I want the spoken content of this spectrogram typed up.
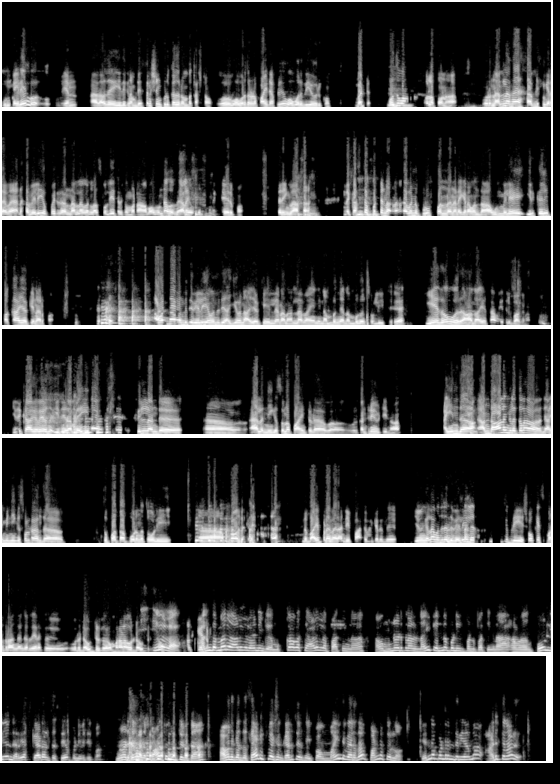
உண்மையிலேயே அதாவது இதுக்கு நம்ம டெஃபினேஷன் கொடுக்கறது ரொம்ப கஷ்டம். ஒவ்வொ- ஒவ்வொருத்தரோட பாயிண்ட் ஆஃப் வியூ ஒவ்வொரு வியூ இருக்கும் பட் பொதுவா சொல்ல போனா ஒரு நல்லவன் அப்படிங்கிறவன் நான் வெளியே போயிட்டு நான் நல்லவன் எல்லாம் சொல்லிட்டு இருக்க மாட்டான். அவன் உண்டு அவன் வேலையை பண்ணிட்டே இருப்பான். சரிங்களா? இந்த கஷ்டப்பட்டு நான் நல்லவன்னு ப்ரூஃப் பண்ண நினைக்கிறவன் தான் உண்மையிலேயே இருக்கிறதுலே பக்கா அயோக்கியனா இருப்பான். அவன் தான் வந்துட்டு வெளியே வந்துட்டு ஐயோ நான் அயோக்கியம் இல்ல நான் நல்லவன் நீ நம்புங்க நம்புங்கன்னு சொல்லிட்டு ஏதோ ஒரு ஆதாயத்தை அவன் எதிர்பார்க்கறான். இதுக்காகவே இது மெயினா ஃபில் அண்ட் ஆலன் நீங்க சொன்ன பாயிண்டோட ஒரு கண்டினியூட்டி தான். இந்த அந்த ஆளுங்களுக்கெல்லாம் ஐ மீன் நீங்க சொல்ற அந்த துப்பாத்தா போடுங்க தோழி இந்த பயப்பட வேணாண்டி பாட்டு வைக்கிறது. இவங்க எல்லாம் வந்துட்டு இந்த வெளியில இப்படி ஷோகேஸ் பண்றாங்கங்கிறது எனக்கு ஒரு டவுட் இருக்கு. ரொம்ப நாளா ஒரு டவுட் இல்ல இல்ல. அந்த மாதிரி ஆளுகளை நீங்க முக்காவாசி ஆளுகளை பாத்தீங்கன்னா அவன் முன்னாடி நாள் நைட் என்ன பண்ணிருப்பான்னு பாத்தீங்கன்னா அவன் போன்லயே நிறைய ஸ்கேடல்ஸ சேவ் பண்ணி வச்சிருப்பான். முன்னாடி நாள் அதை பார்த்து முடிச்சுட்டான் அவனுக்கு அந்த சாட்டிஸ்பாக்சன் கிடைச்சிருக்கும். இப்ப அவன் மைண்ட் வேற ஏதாவது பண்ண சொல்லும். என்ன பண்றதுன்னு தெரியாம அடுத்த நாள்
